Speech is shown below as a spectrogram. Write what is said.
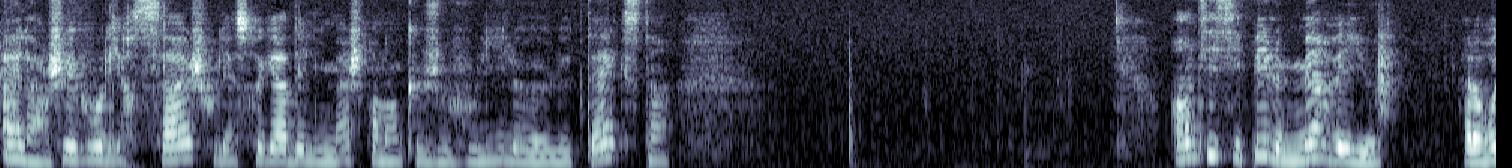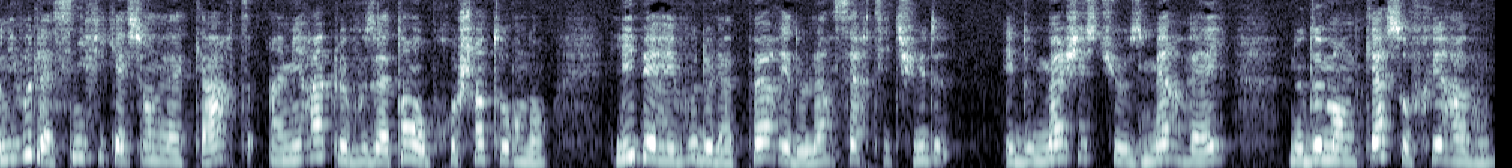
Alors, je vais vous lire ça. Je vous laisse regarder l'image pendant que je vous lis le, texte. Anticiper le merveilleux. Alors, au niveau de la signification de la carte, un miracle vous attend au prochain tournant. Libérez-vous de la peur et de l'incertitude, et de majestueuses merveilles ne demandent qu'à s'offrir à vous.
